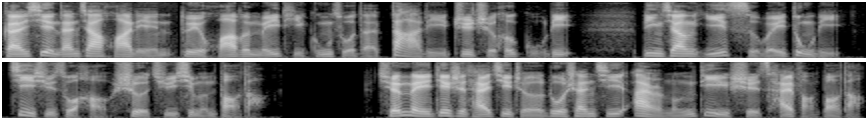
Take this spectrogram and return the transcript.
感谢南加华联对华文媒体工作的大力支持和鼓励，并将以此为动力继续做好社区新闻报道。全美电视台记者洛杉矶埃尔蒙蒂市采访报道。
